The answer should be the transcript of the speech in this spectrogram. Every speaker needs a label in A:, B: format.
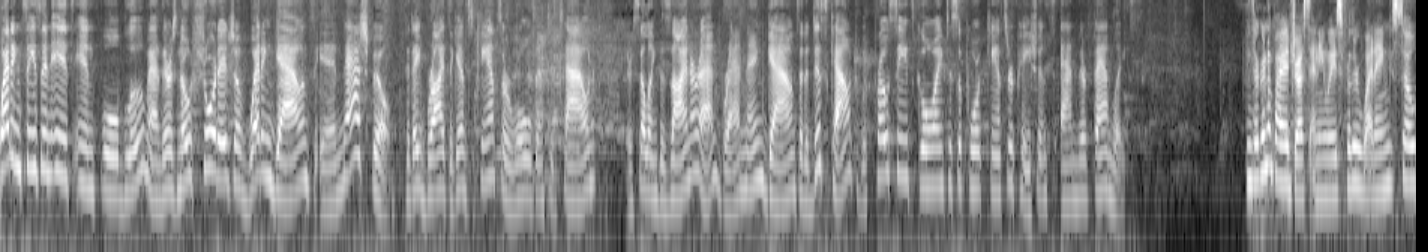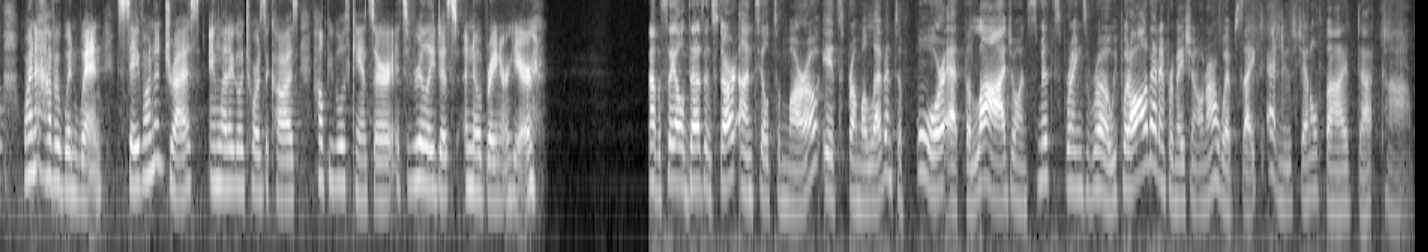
A: Wedding season is in full bloom, and there's no shortage of wedding gowns in Nashville. Today, Brides Against Cancer rolled into town. They're selling designer and brand name gowns at a discount, with proceeds going to support cancer patients and their families.
B: They're going to buy a dress anyways for their wedding, so why not have a win win? Save on a dress and let it go towards the cause, help people with cancer. It's really just a no brainer here.
A: Now, the sale doesn't start until tomorrow. It's from 11 to 4 at the Lodge on Smith Springs Road. We put all that information on our website at newschannel5.com.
